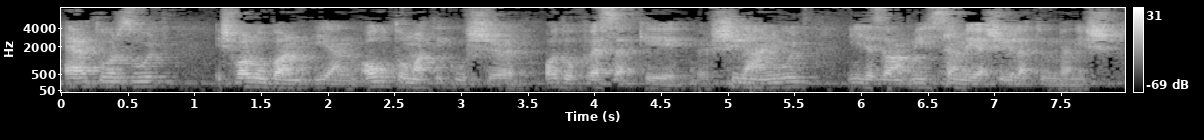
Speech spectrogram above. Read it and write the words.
eltorzult, és valóban ilyen automatikus adok-veszekké silányult, így ez a mi személyes életünkben is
